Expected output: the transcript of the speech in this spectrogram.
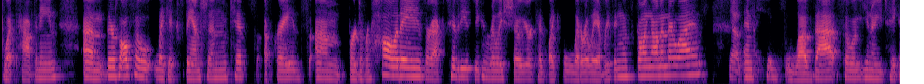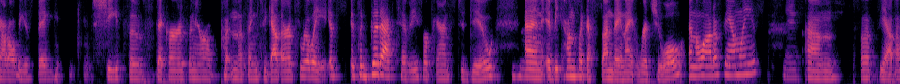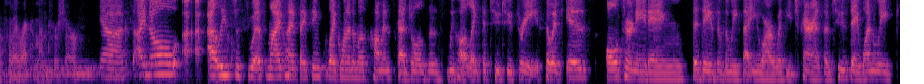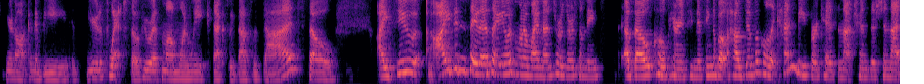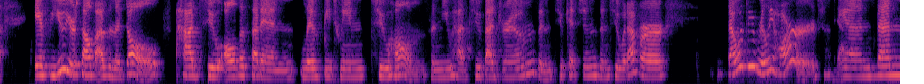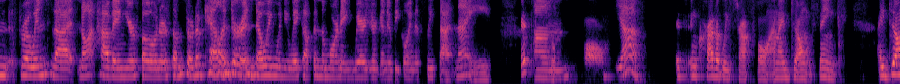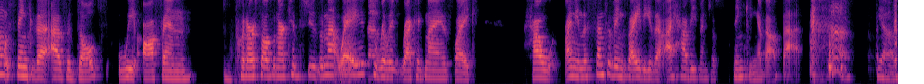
what's happening. Um, there's also like expansion kits, upgrades um, for different holidays or activities. So you can really show your kids like literally everything that's going on in their lives. Yeah. And kids love that. So, you know, you take out all these big sheets of stickers and you're putting the thing together. It's really, it's, it's a good activity for parents to do. Mm-hmm. And it becomes like a Sunday night ritual in a lot of families. Nice. Um, so that's yeah that's what i recommend for sure. Yeah because i know at least just with my clients i think like one of the most common schedules is we call it like the 223 so it is alternating the days of the week that you are with each parent. So tuesday one week you're not going to be you're going to switch. So if you're with mom one week next week that's with dad. So I do, I didn't say this. I think it was one of my mentors or something about co-parenting to think about how difficult it can be for kids in that transition that if you yourself as an adult had to all of a sudden live between two homes and you had two bedrooms and two kitchens and two whatever that would be really hard. Yeah. and then throw into that not having your phone or some sort of calendar and knowing when you wake up in the morning where you're going to be going to sleep that night. It's um, yeah. It's incredibly stressful. And i don't think i don't think that as adults we often put ourselves in our kids shoes in that way yeah. to really recognize like how i mean the sense of anxiety that i have even just thinking about that. Yeah. Yeah.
